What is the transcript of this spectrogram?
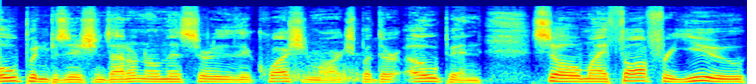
open positions. I don't know necessarily they're question marks, but they're open. So my thought for you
